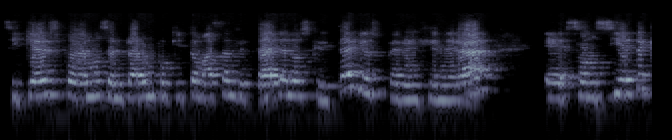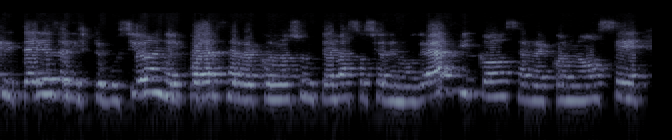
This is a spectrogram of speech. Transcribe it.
si quieres, podemos entrar un poquito más al detalle de los criterios, pero en general eh, son siete criterios de distribución en el cual se reconoce un tema sociodemográfico, se reconoce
